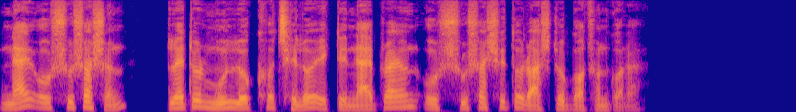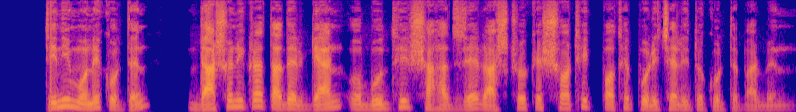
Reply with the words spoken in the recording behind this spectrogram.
ন্যায় ও সুশাসন প্লেটোর মূল লক্ষ্য ছিল একটি ন্যায়প্রায়ণ ও সুশাসিত রাষ্ট্র গঠন করা। তিনি মনে করতেন, দার্শনিকরা তাদের জ্ঞান ও বুদ্ধির সাহায্যে রাষ্ট্রকে সঠিক পথে পরিচালিত করতে পারবেন।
